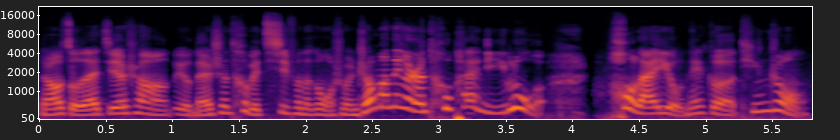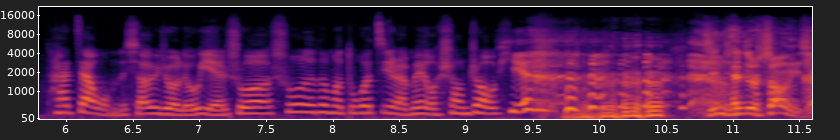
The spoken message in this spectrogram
然后走在街上，有男生特别气愤的跟我说：“你知道吗？那个人偷拍你一路。”后来有那个听众他在我们的小宇宙留言说：“说了这么多，竟然没有上照片。”今天就上一下。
